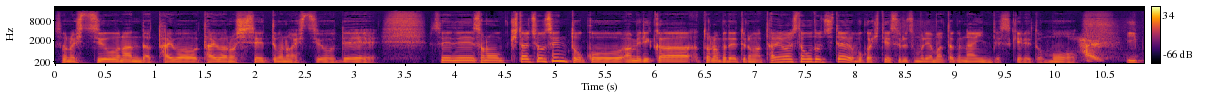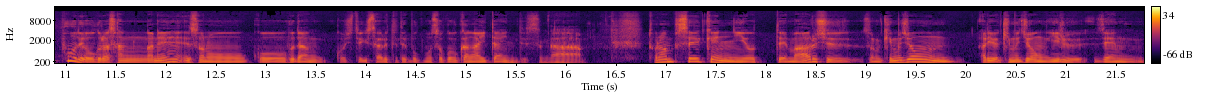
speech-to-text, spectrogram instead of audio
その必要なんだ対話対話の姿勢ってものが必要でそれでその北朝鮮とこうアメリカトランプ大統領が対話したこと自体は僕は否定するつもりは全くないんですけれども、はい、一方で小倉さんがねそのこう普段ご指摘されてて僕もそこを伺いたいんですが。トランプ政権によって、まあ、ある種その金正恩あるいは金正日前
